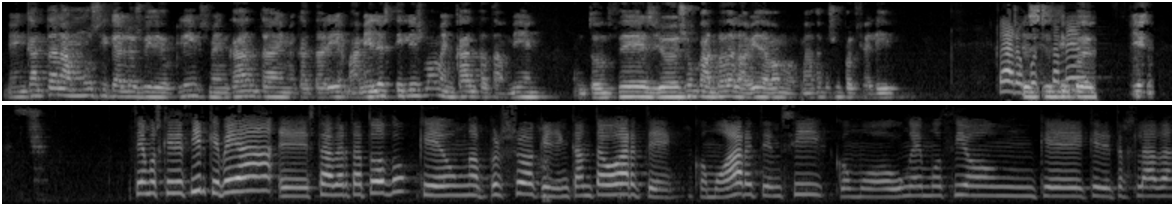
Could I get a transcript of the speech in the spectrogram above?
me encanta la música y los videoclips, me encanta y me encantaría. A mí el estilismo me encanta también. Entonces, yo eso encantado de la vida, vamos, me hace súper feliz. Claro, pues tamén... De... Temos que decir que Bea eh, está aberta a todo, que é unha persoa que lle encanta o arte como arte en sí, como unha emoción que, que lle traslada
